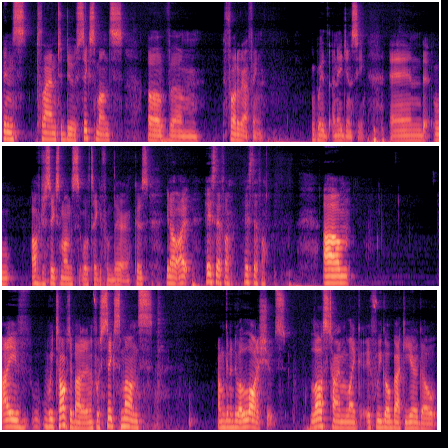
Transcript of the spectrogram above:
been planned to do six months of um, photographing with an agency, and after six months we'll take it from there. Because you know, I hey Stefan, hey Stefan. Um, I've we talked about it, and for six months, I'm gonna do a lot of shoots. Last time, like if we go back a year ago,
